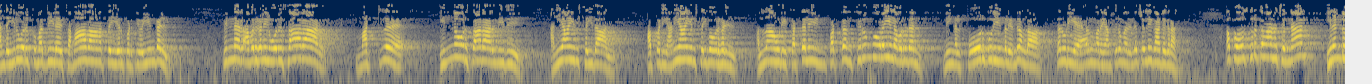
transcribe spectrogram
அந்த இருவருக்கு மத்தியிலே சமாதானத்தை ஏற்படுத்தி வையுங்கள். பின்னர் அவர்களில் ஒரு சாரார் மற்ற இன்னொரு சாரார் மீது அநியாயம் செய்தால் அப்படி அநியாயம் செய்பவர்கள் அல்லாஹ்வுடைய கட்டளையின் பக்கம் திரும்பும் வரையில் அவருடன் நீங்கள் போர் புரியுங்கள் என்று அல்லாஹ் தன்னுடைய அருள்மறையாம் திருமறையில் சொல்லி காட்டுகிறான். அப்போ சுருக்கமாக சொன்னால் இரண்டு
